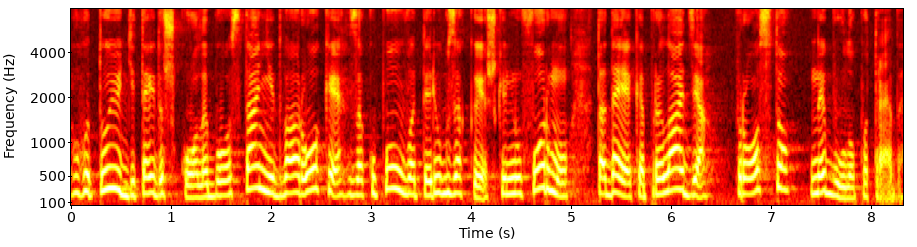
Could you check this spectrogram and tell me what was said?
готують дітей до школи, бо останні два роки закуповувати рюкзаки, шкільну форму та деяке приладдя просто не було потреби.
